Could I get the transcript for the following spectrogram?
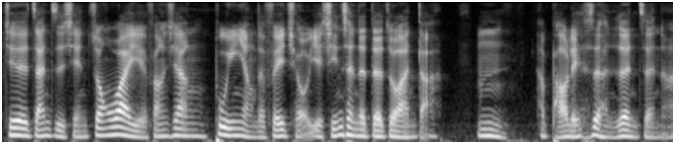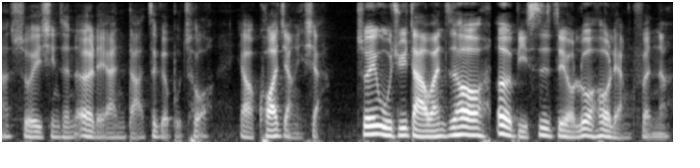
接着詹子贤中外野方向不营养的飞球，也形成了德州安打。嗯，他跑垒是很认真啊，所以形成的二垒安打，这个不错，要夸奖一下。所以五局打完之后，二比四只有落后两分呢。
